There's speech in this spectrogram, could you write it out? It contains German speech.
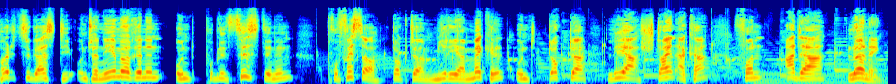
Heute zu Gast die Unternehmerinnen und Publizistinnen Professor Dr. Miriam Meckel und Dr. Lea Steinacker von Ada Learning.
